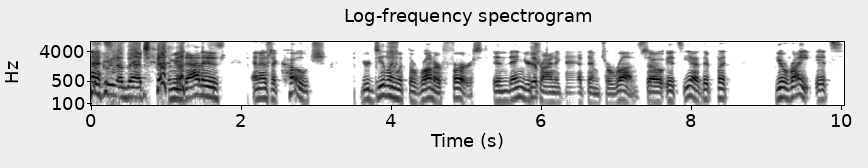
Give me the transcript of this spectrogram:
agree on that. I mean that is and as a coach you're dealing with the runner first and then you're yep. trying to get them to run. So it's yeah but you're right it's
